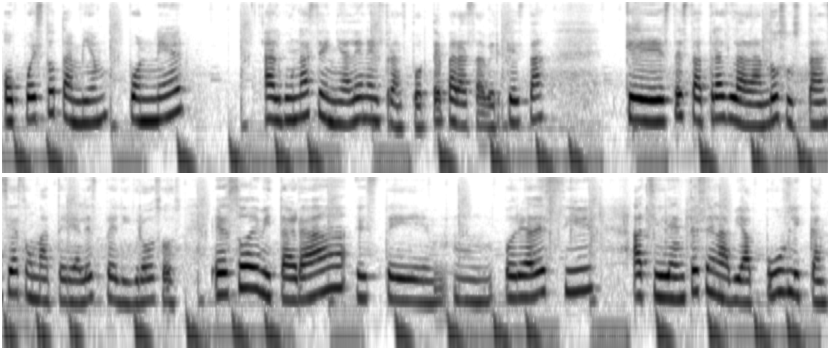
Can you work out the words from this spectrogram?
o puesto también poner alguna señal en el transporte para saber que esta que éste está trasladando sustancias o materiales peligrosos. Eso evitará, este, mm, podría decir, accidentes en la vía pública.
